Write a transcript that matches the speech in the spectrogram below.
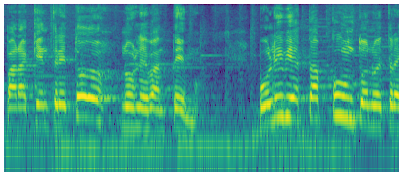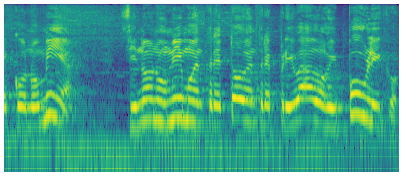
para que entre todos nos levantemos. Bolivia está a punto, nuestra economía, si no nos unimos entre todos, entre privados y públicos,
